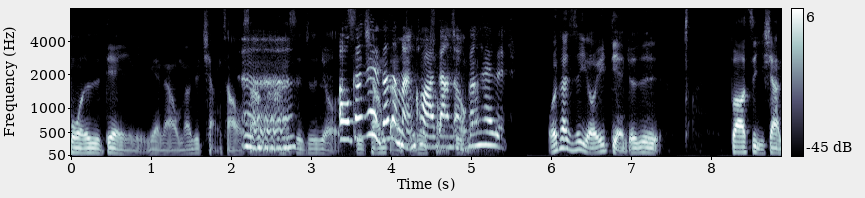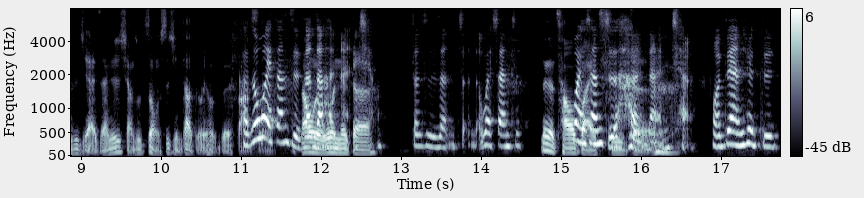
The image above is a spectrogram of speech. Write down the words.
末日电影里面啊，我们要去抢超商啊，嗯、还是就是有哦，刚开始真的蛮夸张的。我刚开始，我一开始是有一点就是不知道自己吓自己还是怎样，就是想说这种事情到底会不会发生。可是卫生纸真的很难抢，这是认真的卫生纸。那个超卫生纸很难抢，我之前去之我在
